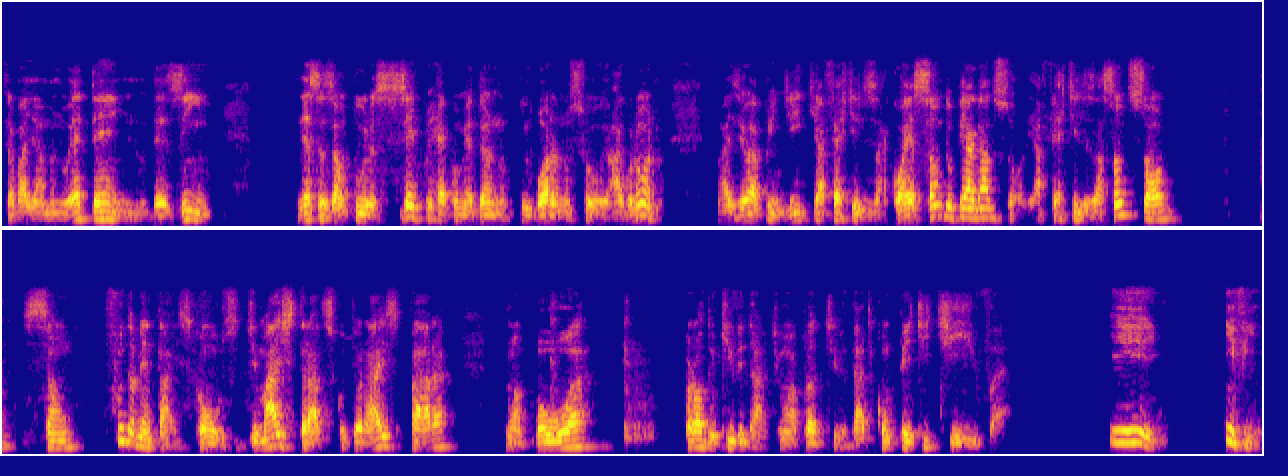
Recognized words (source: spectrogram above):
trabalhamos no ETEN, no DESIM, nessas alturas sempre recomendando, embora não sou agrônomo, mas eu aprendi que a fertilização, a correção do pH do solo e a fertilização do solo são fundamentais com os demais tratos culturais para uma boa produtividade, uma produtividade competitiva. E, enfim,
